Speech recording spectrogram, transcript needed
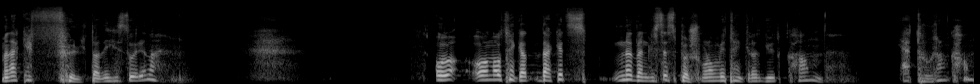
Men det er ikke fullt av de historiene. Og, og nå tenker jeg at Det er ikke et, nødvendigvis et spørsmål om vi tenker at Gud kan. Jeg tror han kan.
